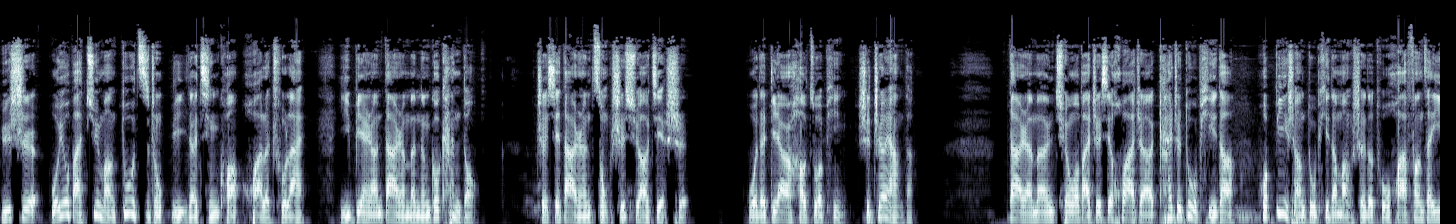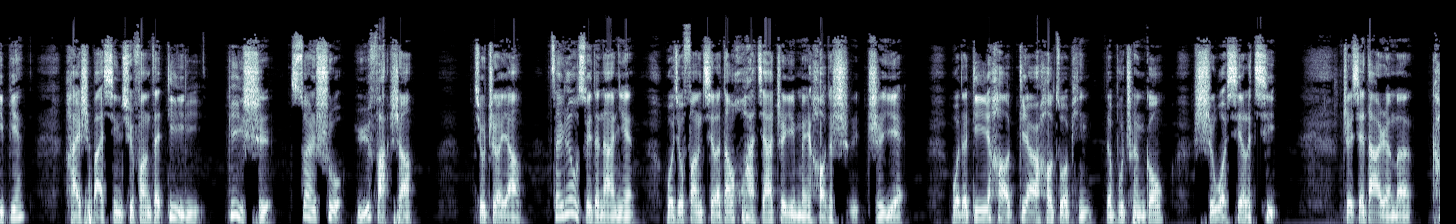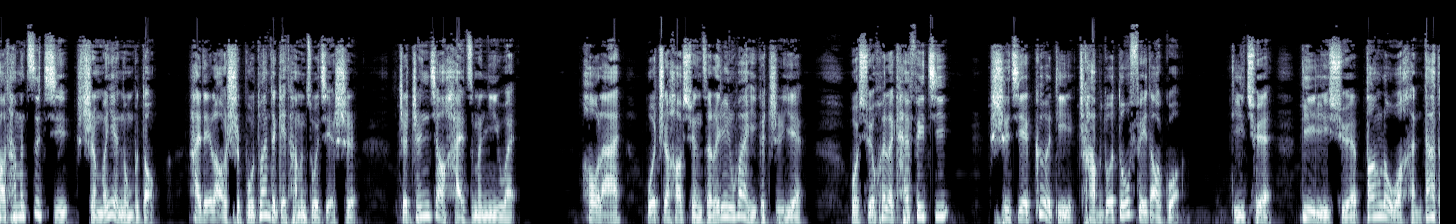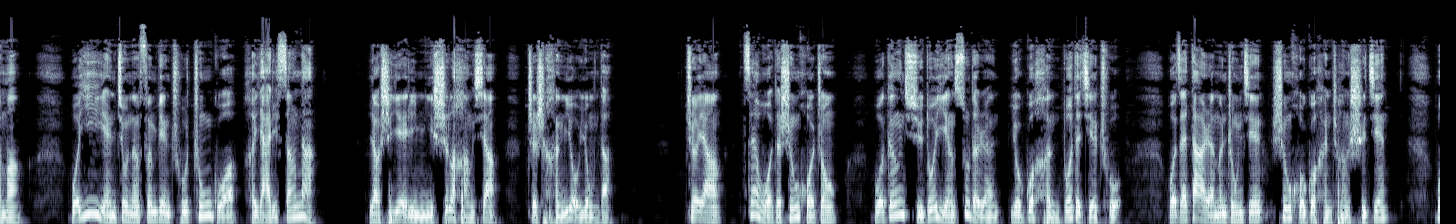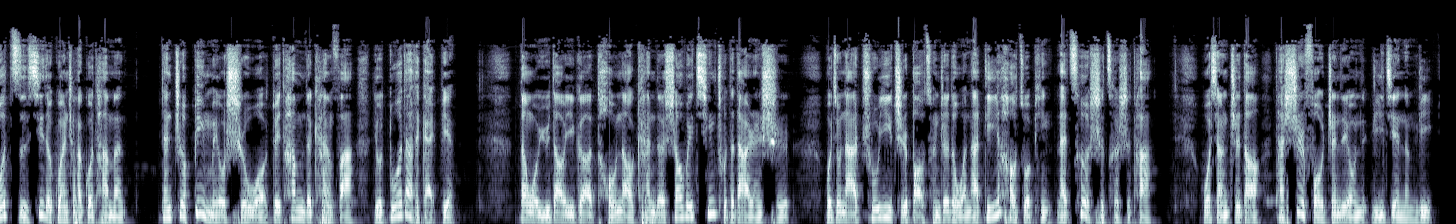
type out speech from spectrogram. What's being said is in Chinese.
于是我又把巨蟒肚子中里的情况画了出来，以便让大人们能够看懂。这些大人总是需要解释。我的第二号作品是这样的：大人们劝我把这些画着开着肚皮的或闭上肚皮的蟒蛇的图画放在一边，还是把兴趣放在地理、历史、算术、语法上。就这样，在六岁的那年，我就放弃了当画家这一美好的职职业。我的第一号、第二号作品的不成功，使我泄了气。这些大人们靠他们自己什么也弄不懂，还得老师不断的给他们做解释，这真叫孩子们腻味。后来我只好选择了另外一个职业，我学会了开飞机，世界各地差不多都飞到过。的确，地理学帮了我很大的忙，我一眼就能分辨出中国和亚利桑那。要是夜里迷失了航向，这是很有用的。这样，在我的生活中，我跟许多严肃的人有过很多的接触。我在大人们中间生活过很长时间，我仔细地观察过他们，但这并没有使我对他们的看法有多大的改变。当我遇到一个头脑看得稍微清楚的大人时，我就拿出一直保存着的我那第一号作品来测试测试他。我想知道他是否真的有理解能力，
